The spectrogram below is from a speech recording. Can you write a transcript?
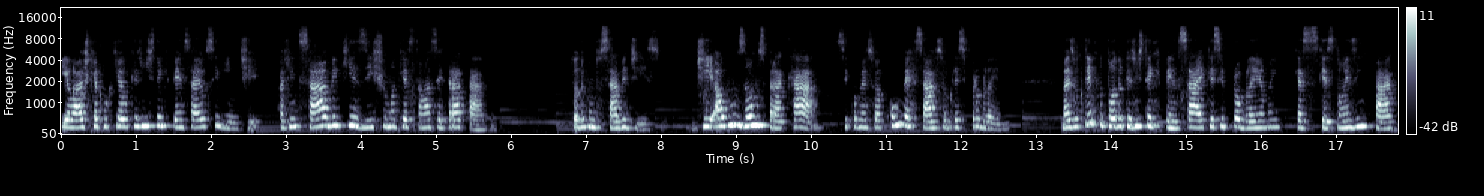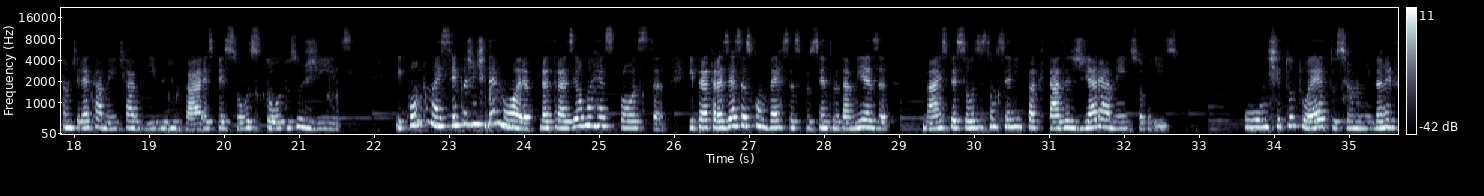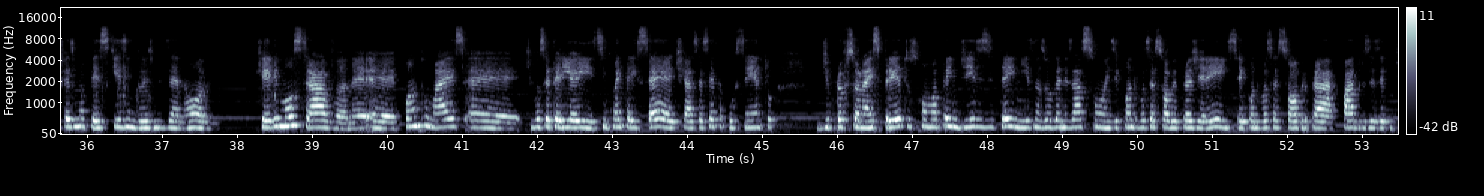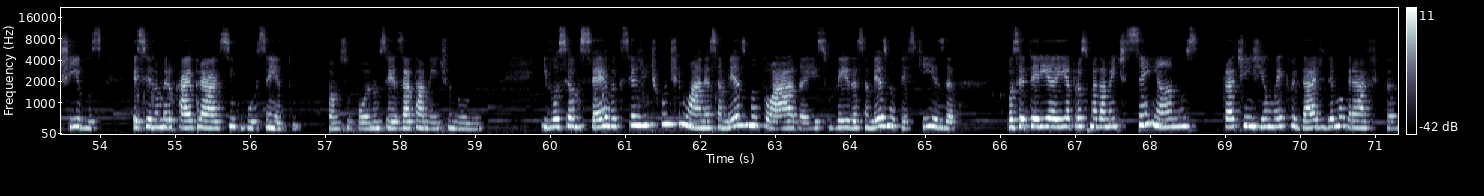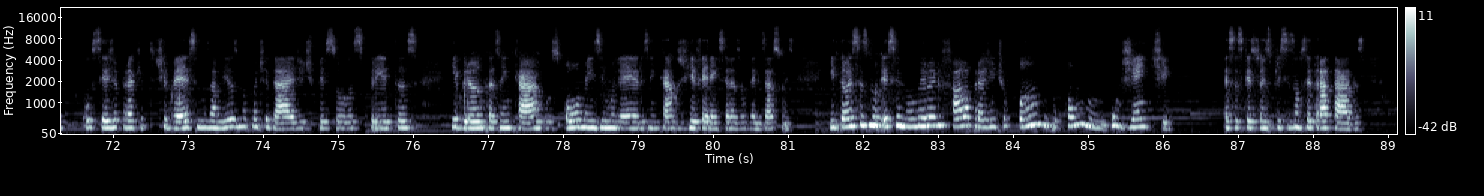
e eu acho que é porque o que a gente tem que pensar é o seguinte: a gente sabe que existe uma questão a ser tratada. Todo mundo sabe disso. De alguns anos para cá, se começou a conversar sobre esse problema. Mas o tempo todo que a gente tem que pensar é que esse problema, que essas questões impactam diretamente a vida de várias pessoas todos os dias. E quanto mais tempo a gente demora para trazer uma resposta e para trazer essas conversas para o centro da mesa, mais pessoas estão sendo impactadas diariamente sobre isso. O Instituto Eto, se eu não me engano, ele fez uma pesquisa em 2019 que ele mostrava, né, é, quanto mais é, que você teria aí 57 a 60% de profissionais pretos como aprendizes e trainees nas organizações, e quando você sobe para gerência, e quando você sobe para quadros executivos, esse número cai para 5%, vamos supor, não sei exatamente o número. E você observa que se a gente continuar nessa mesma toada, e isso veio dessa mesma pesquisa, você teria aí aproximadamente 100 anos para atingir uma equidade demográfica ou seja, para que tivéssemos a mesma quantidade de pessoas pretas e brancas em cargos, homens e mulheres em cargos de referência nas organizações. Então, esses, esse número ele fala para a gente o quão, o quão urgente essas questões precisam ser tratadas.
